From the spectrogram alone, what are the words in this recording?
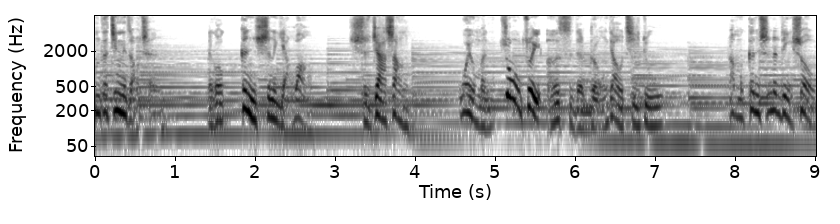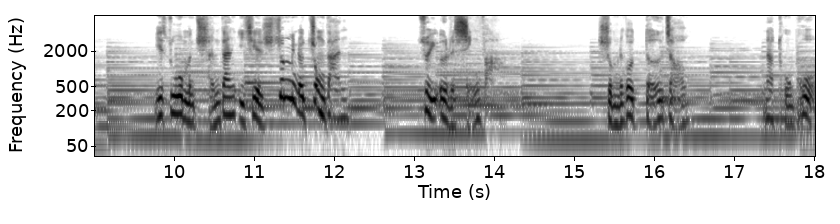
们在今天早晨能够更深的仰望十架上为我们重罪而死的荣耀基督，让我们更深的领受耶稣为我们承担一切生命的重担、罪恶的刑罚，使我们能够得着那突破，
